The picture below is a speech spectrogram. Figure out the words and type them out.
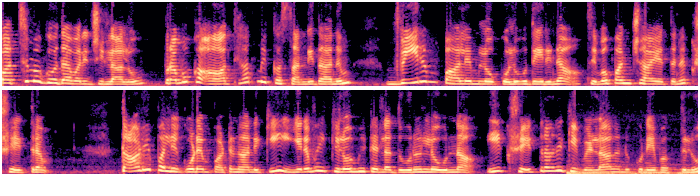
పశ్చిమ గోదావరి జిల్లాలో ప్రముఖ ఆధ్యాత్మిక సన్నిధానం వీరంపాలెంలో కొలువుదీరిన శివ పంచాయతన క్షేత్రం తాడేపల్లిగూడెం పట్టణానికి ఇరవై కిలోమీటర్ల దూరంలో ఉన్న ఈ క్షేత్రానికి వెళ్ళాలనుకునే భక్తులు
